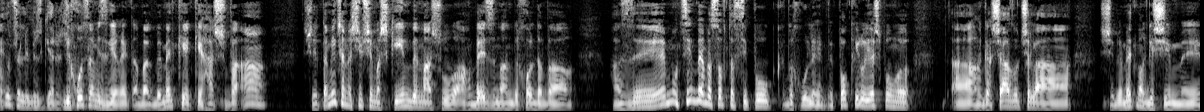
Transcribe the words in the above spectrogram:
מחוץ למסגרת. מחוץ למסגרת, אבל באמת כ- כהשוואה, שתמיד כשאנשים שמשקיעים במשהו הרבה זמן, בכל דבר, אז אה, הם מוצאים בהם בסוף את הסיפוק וכולי. ופה כאילו יש פה ההרגשה הזאת של ה... שבאמת מרגישים אה,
